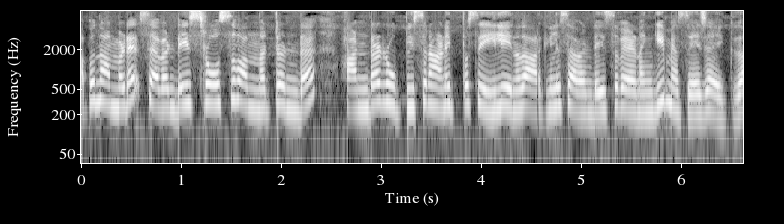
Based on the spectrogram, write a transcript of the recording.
അപ്പോൾ നമ്മുടെ സെവൻ ഡേയ്സ് റോസ് വന്നിട്ടുണ്ട്. ഹൺഡ്രഡ് റുപ്പീസിനാണ് ഇപ്പോൾ സെയിൽ ചെയ്യുന്നത്. ആർക്കെങ്കിലും സെവൻ ഡേയ്സ് വേണമെങ്കിൽ മെസ്സേജ് അയക്കുക.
